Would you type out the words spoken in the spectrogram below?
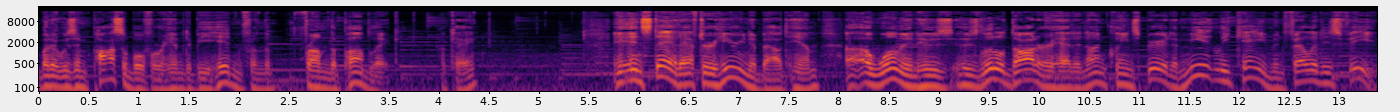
but it was impossible for him to be hidden from the, from the public. Okay? Instead, after hearing about him, a woman whose, whose little daughter had an unclean spirit immediately came and fell at his feet.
